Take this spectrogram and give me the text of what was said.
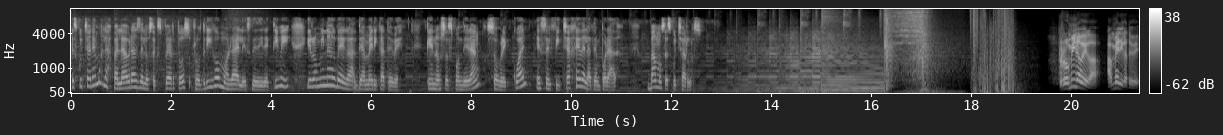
escucharemos las palabras de los expertos Rodrigo Morales de DirecTV y Romina Vega de América TV, que nos responderán sobre cuál es el fichaje de la temporada. Vamos a escucharlos. Romina Vega, América TV.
